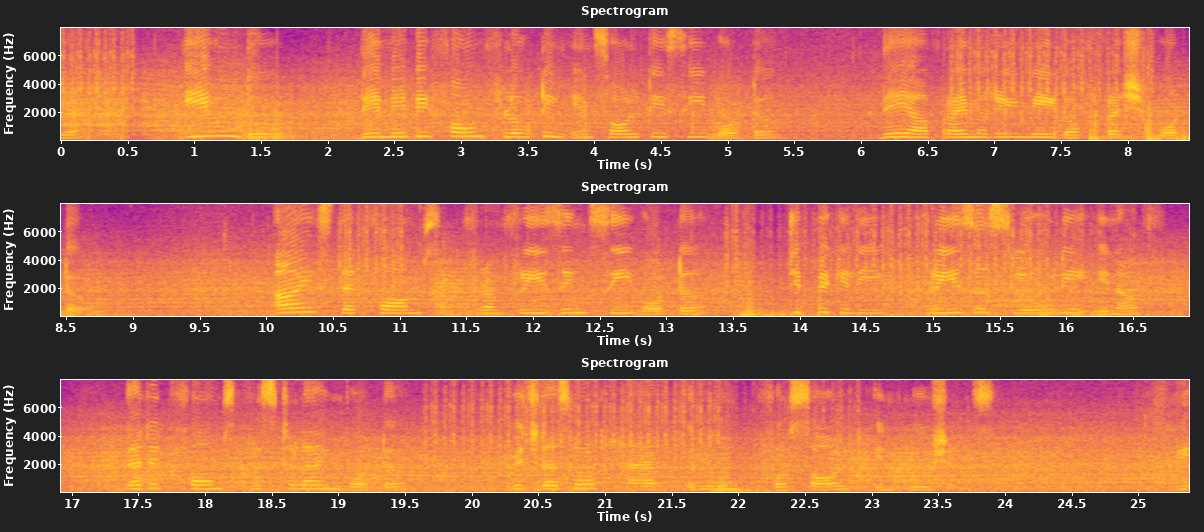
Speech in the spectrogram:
Yet, even though they may be found floating in salty sea water, they are primarily made of fresh water. Ice that forms from freezing sea water typically freezes slowly enough that it forms crystalline water which does not have room for salt inclusions. The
